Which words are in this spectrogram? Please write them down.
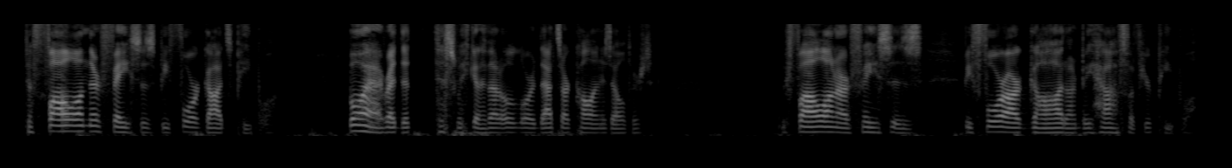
to fall on their faces before God's people. Boy, I read that this week and I thought, oh Lord, that's our calling as elders. We fall on our faces before our God on behalf of your people.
